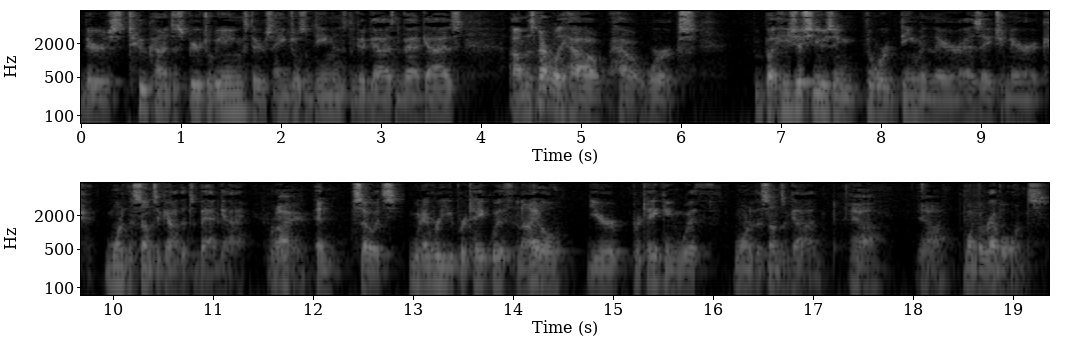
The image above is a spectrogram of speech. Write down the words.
there's two kinds of spiritual beings there's angels and demons, the good guys and the bad guys. Um, that's not really how, how it works. But he's just using the word demon there as a generic, one of the sons of God that's a bad guy. Right. And so it's whenever you partake with an idol, you're partaking with one of the sons of God. Yeah. Yeah. One of the rebel ones.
